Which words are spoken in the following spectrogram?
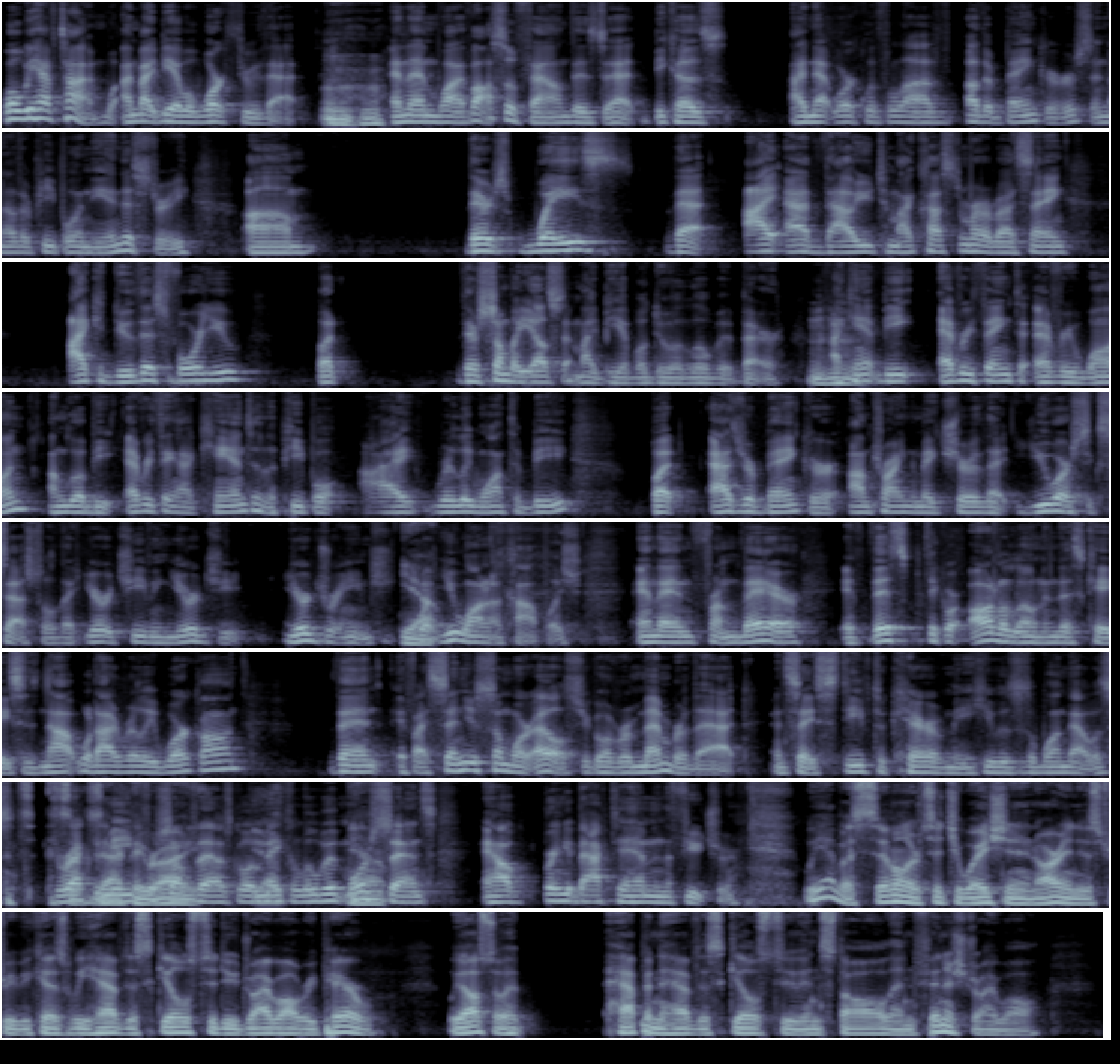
well, we have time. I might be able to work through that. And then what I've also found is that because I network with a lot of other bankers and other people in the industry, um, there's ways that I add value to my customer by saying, I could do this for you, but there's somebody else that might be able to do it a little bit better. I mm-hmm. can't be everything to everyone. I'm going to be everything I can to the people I really want to be. But as your banker, I'm trying to make sure that you are successful, that you're achieving your G, your dreams, Yeah. what you want to accomplish. And then from there, if this particular auto loan in this case is not what I really work on, then if I send you somewhere else, you're going to remember that and say, Steve took care of me. He was the one that was directing me for right. something that was going to make a little bit more Yeah. sense. And I'll bring it back to him in the future. We have a similar situation in our industry because we have the skills to do drywall repair. We also ha- happen to have the skills to install and finish drywall,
